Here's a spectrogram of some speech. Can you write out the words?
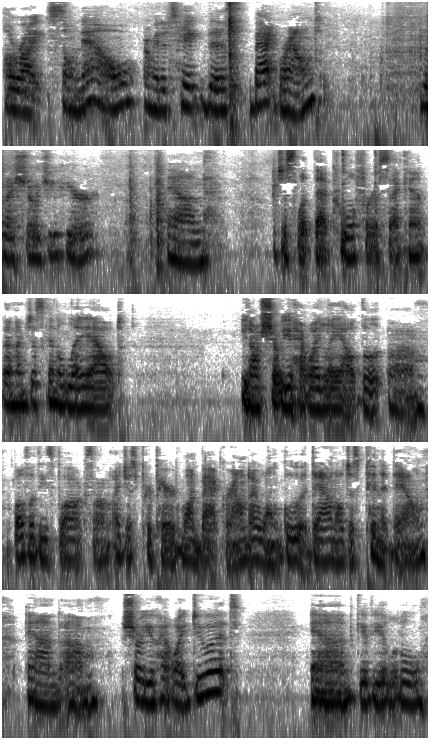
all right, so now I'm going to take this background that I showed you here and just let that cool for a second. And I'm just going to lay out, you know, show you how I lay out the um, both of these blocks on. I just prepared one background. I won't glue it down. I'll just pin it down and um, show you how I do it and give you a little,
